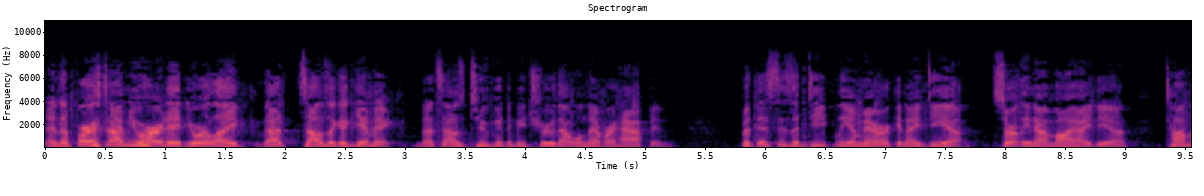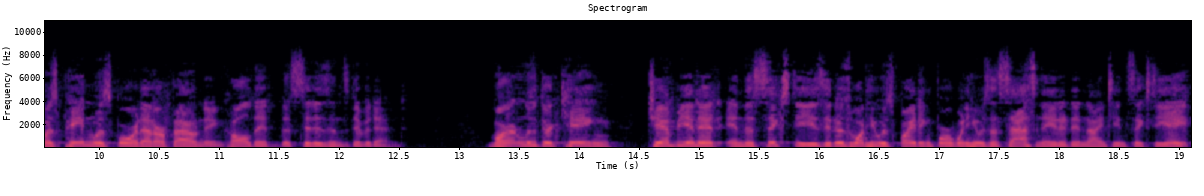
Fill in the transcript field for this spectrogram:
And the first time you heard it, you were like, that sounds like a gimmick. That sounds too good to be true. That will never happen. But this is a deeply American idea. Certainly not my idea. Thomas Paine was for it at our founding, called it the citizen's dividend. Martin Luther King championed it in the 60s. It is what he was fighting for when he was assassinated in 1968.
